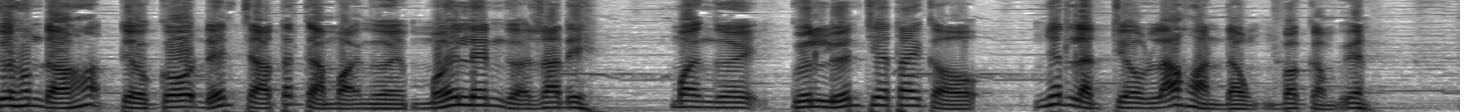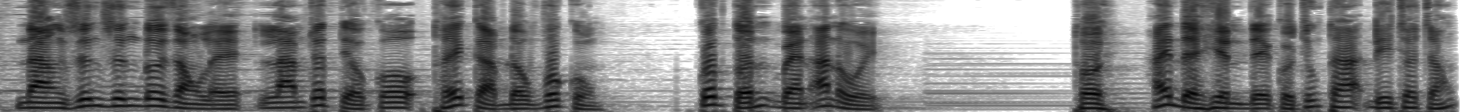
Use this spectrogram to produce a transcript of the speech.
trưa hôm đó tiểu cô đến chào tất cả mọi người mới lên ngựa ra đi. Mọi người quyến luyến chia tay cậu, nhất là triệu lão hoàn động và cẩm uyên. Nàng dưng dưng đôi dòng lệ làm cho tiểu cô thấy cảm động vô cùng. Quốc Tuấn bèn an ủi. Thôi, hãy để hiền đệ của chúng ta đi cho chóng.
